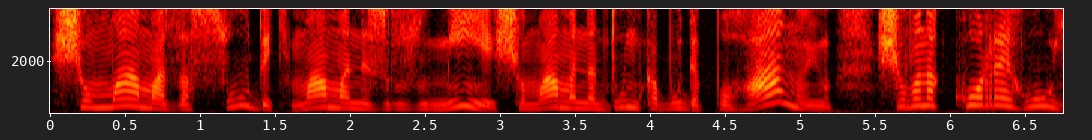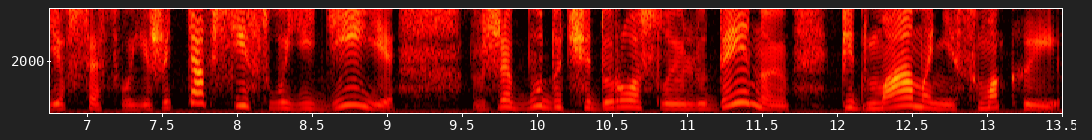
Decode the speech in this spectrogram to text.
що мама засудить, мама не зрозуміє, що мамина думка буде поганою, що вона коригує все своє життя, всі свої дії, вже будучи дорослою людиною, під мамині смаки.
